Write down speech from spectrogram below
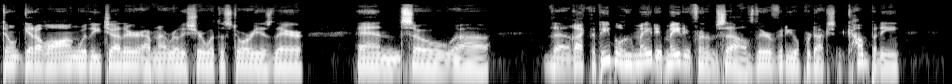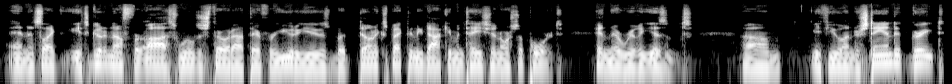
don't get along with each other. I'm not really sure what the story is there, and so uh, the like the people who made it made it for themselves. They're a video production company, and it's like it's good enough for us. We'll just throw it out there for you to use, but don't expect any documentation or support. And there really isn't. Um, if you understand it, great.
